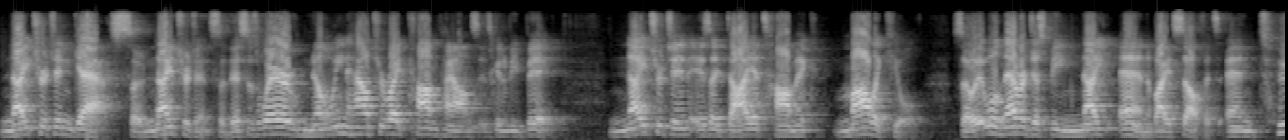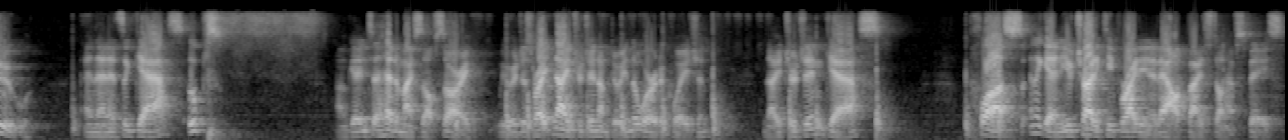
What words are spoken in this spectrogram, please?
nitrogen gas. So nitrogen, so this is where knowing how to write compounds is going to be big. Nitrogen is a diatomic molecule. So it will never just be N by itself. It's N2, and then it's a gas. Oops, I'm getting ahead of myself, sorry. We were just write nitrogen, I'm doing the word equation. Nitrogen gas plus, and again, you try to keep writing it out, but I just don't have space.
